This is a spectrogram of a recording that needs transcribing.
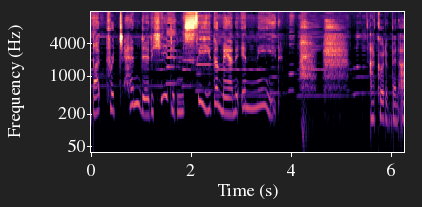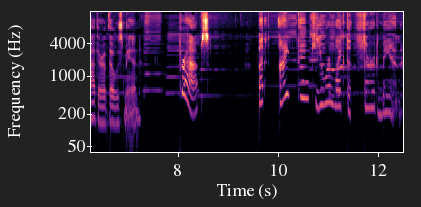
but pretended he didn't see the man in need. I could have been either of those men. Perhaps. But I think you're like the third man,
